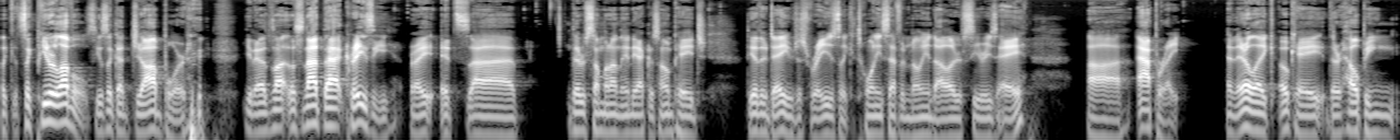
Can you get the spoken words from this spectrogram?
like it's like Pieter Levels. He's like a job board. you know, it's not it's not that crazy, right? It's uh there was someone on the Indie Hackers homepage the other day who just raised like twenty seven million dollars Series A, uh, Appwrite, and they're like, okay, they're helping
